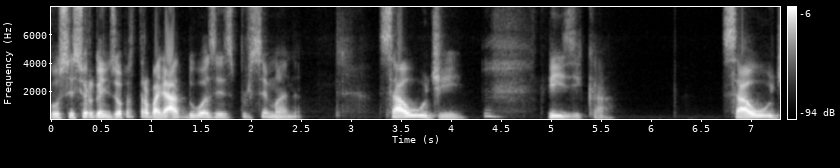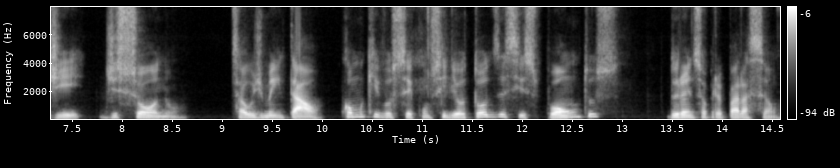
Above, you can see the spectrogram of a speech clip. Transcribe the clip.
você se organizou para trabalhar duas vezes por semana. Saúde física, saúde de sono, saúde mental. Como que você conciliou todos esses pontos durante sua preparação?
